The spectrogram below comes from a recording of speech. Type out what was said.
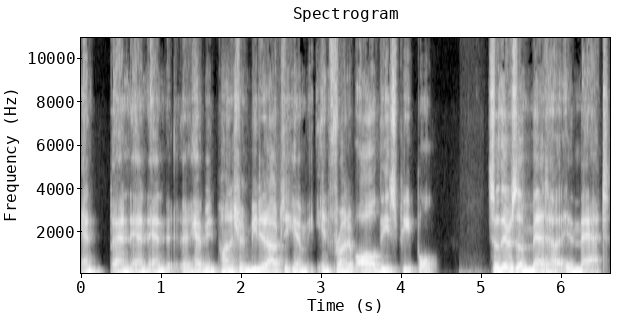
and and and and having punishment meted out to him in front of all these people. So there's a meta in that.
